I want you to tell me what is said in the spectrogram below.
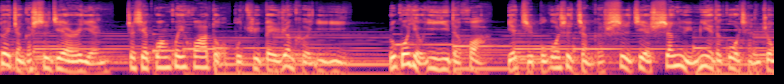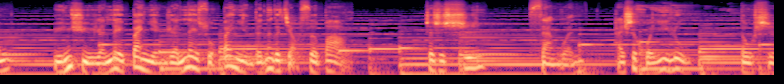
对整个世界而言，这些光辉花朵不具备任何意义。如果有意义的话，也只不过是整个世界生与灭的过程中，允许人类扮演人类所扮演的那个角色罢了。这是诗、散文，还是回忆录？都是，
